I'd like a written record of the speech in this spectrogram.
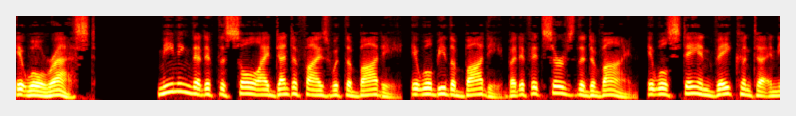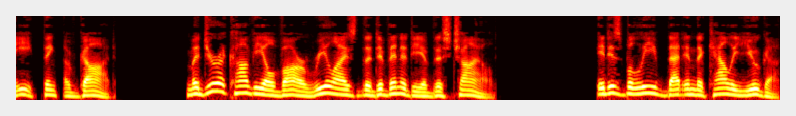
it will rest' Meaning that if the soul identifies with the body, it will be the body but if it serves the divine, it will stay in Vaikuntha and eat think of God. Madurakavi Alvar realized the divinity of this child. It is believed that in the Kali Yuga,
